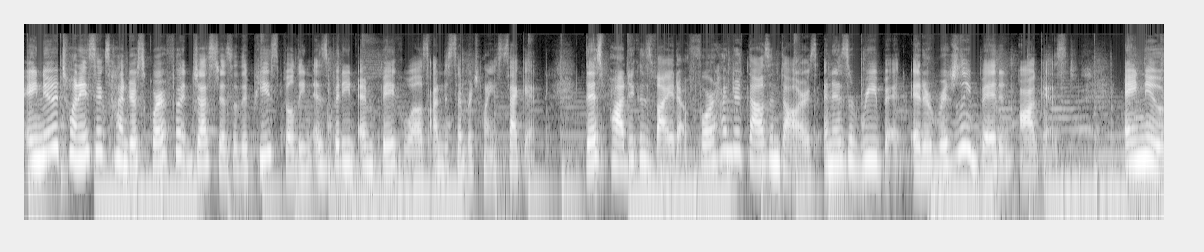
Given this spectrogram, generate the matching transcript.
A new 2,600 square foot Justice of the Peace building is bidding in Big Wells on December 22nd. This project is valued at $400,000 and is a rebid. It originally bid in August. A new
